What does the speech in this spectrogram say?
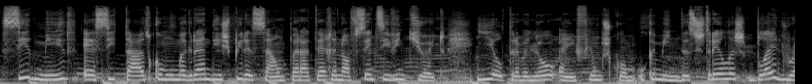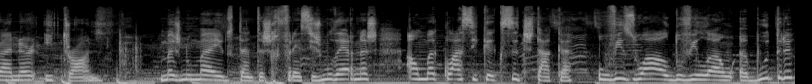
Sid Mead é citado como uma grande inspiração para a Terra 928 e ele trabalhou em filmes como O Caminho das Estrelas, Blade Runner e Tron. Mas no meio de tantas referências modernas, há uma clássica que se destaca. O visual do vilão Abutre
